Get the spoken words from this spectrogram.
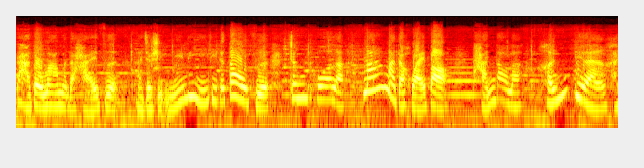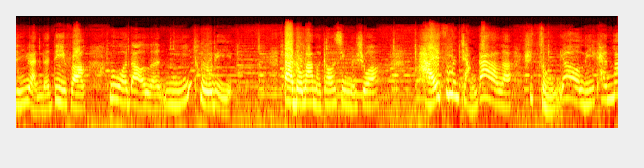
大豆妈妈的孩子，那就是一粒一粒的豆子，挣脱了妈妈的怀抱，弹到了很远很远的地方，落到了泥土里。大豆妈妈高兴地说：“孩子们长大了，是总要离开妈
